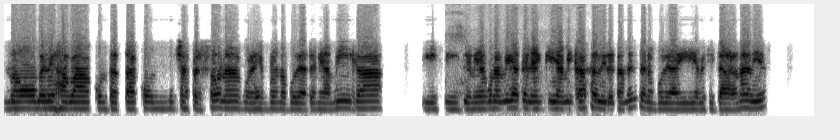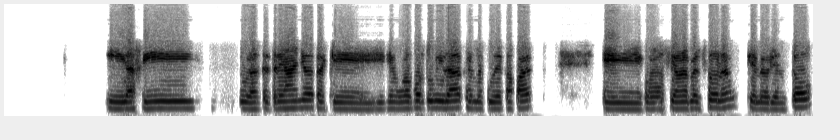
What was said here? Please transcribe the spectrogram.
no me dejaba contactar con muchas personas, por ejemplo, no podía tener amigas, y si tenía alguna amiga tenía que ir a mi casa directamente, no podía ir a visitar a nadie. Y así durante tres años hasta que en una oportunidad que me pude escapar, eh, conocí a una persona que me orientó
